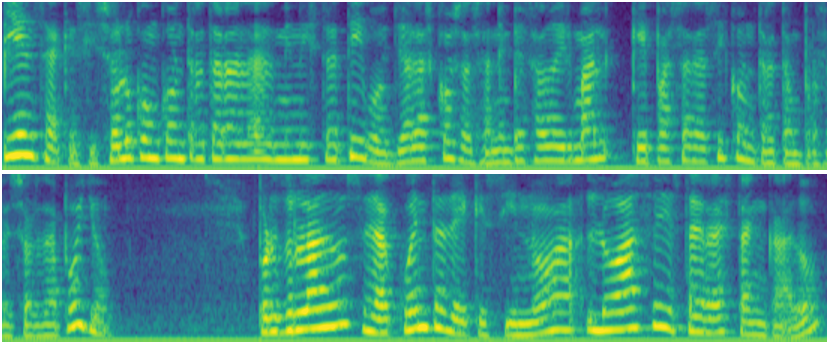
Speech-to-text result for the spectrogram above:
Piensa que si solo con contratar al administrativo ya las cosas han empezado a ir mal, ¿qué pasará si contrata a un profesor de apoyo? Por otro lado, se da cuenta de que si no lo hace estará estancado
